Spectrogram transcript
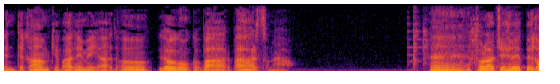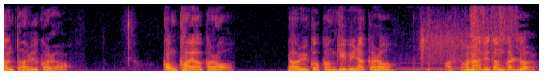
इंतकाम के बारे में याद हो, लोगों को बार बार सुनाओ थोड़ा चेहरे पे गम तारी करो। कम खाया करो। दाढ़ी को कंघी भी ना करो और सोना भी कम कर दो।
